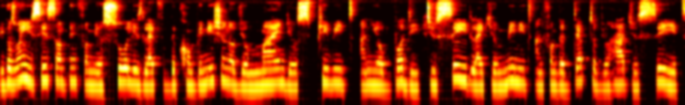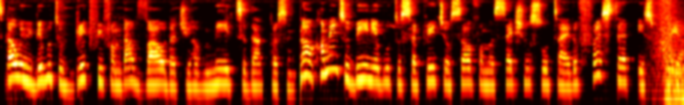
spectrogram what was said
Because when you say something from your soul, is like the combination of your mind, your spirit, and your body. You say it like you mean it, and from the depth of your heart, you say it. That way, we'll be able to break free from that vow that you have made to that person. Now, coming to being able to separate yourself from a sexual soul tie, the first step is prayer.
